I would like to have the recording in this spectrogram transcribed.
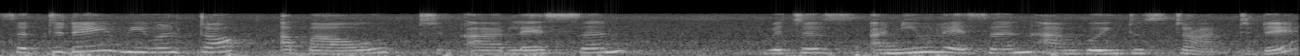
So, today we will talk about our lesson which is a new lesson i'm going to start today.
